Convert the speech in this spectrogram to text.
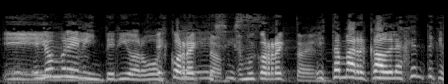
Y El hombre del interior, vos. Es correcto, es, muy correcto él. Está marcado de la gente que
